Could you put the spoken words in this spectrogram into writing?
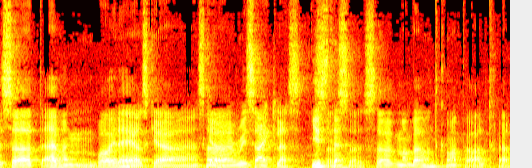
så att även bra idéer ska, ska ja. recyclas. Just så, så, så, man behöver inte komma på allt själv.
